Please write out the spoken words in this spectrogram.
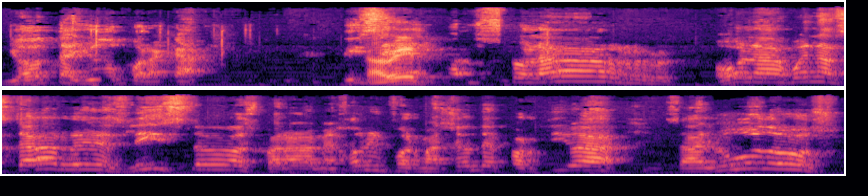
Yo te ayudo por acá. Dice Solar, hola, buenas tardes, listos para la mejor información deportiva. Saludos,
